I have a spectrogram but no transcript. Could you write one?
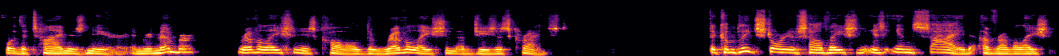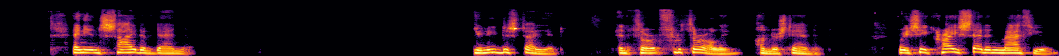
for the time is near. And remember, Revelation is called the revelation of Jesus Christ. The complete story of salvation is inside of Revelation and inside of Daniel. You need to study it and thoroughly understand it. For you see, Christ said in Matthew,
